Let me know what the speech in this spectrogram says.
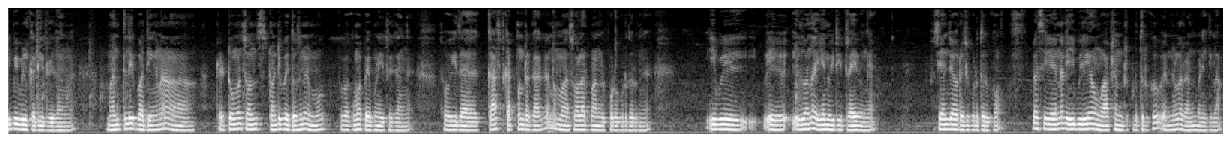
இபி பில் கட்டிகிட்டு இருக்காங்க. மந்த்லி பார்த்தீங்கன்னா two months once twenty five thousand என்னமோ பக்கமாக பே பண்ணிகிட்டு இருக்காங்க. ஸோ இதை காஸ்ட் கட் பண்ணுறதுக்காக நம்ம சோலார் பேனல் போட்டு கொடுத்துருக்குங்க இபி இது வந்து ஐஎன்விடி ட்ரைவுங்க சேஞ்ச் ஆவரேஜ் கொடுத்துருக்கோம். ப்ளஸ் என்னால் இபிலையும் அவங்க ஆப்ஷன் கொடுத்துருக்கோம் வேணுனாலும் ரன் பண்ணிக்கலாம்.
